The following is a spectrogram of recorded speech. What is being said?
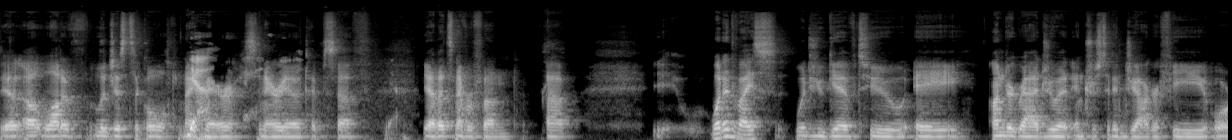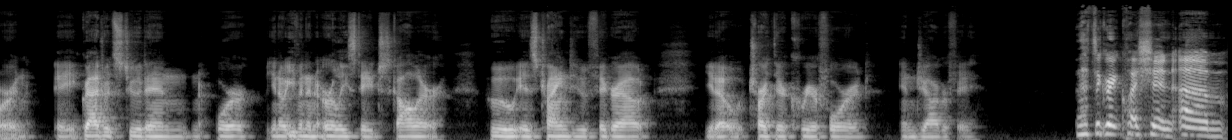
yeah, a lot of logistical nightmare yeah. scenario type stuff. Yeah, yeah, that's never fun. Uh, what advice would you give to a undergraduate interested in geography, or an, a graduate student, or you know even an early stage scholar who is trying to figure out, you know, chart their career forward in geography? That's a great question. Um,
